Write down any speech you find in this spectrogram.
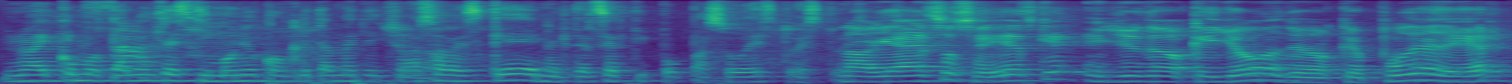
No hay como tal un testimonio concretamente dicho, ah, ¿sabes qué? En el tercer tipo pasó esto, esto. No, esto". ya eso sería, es que yo, de lo que yo, de lo que pude leer,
